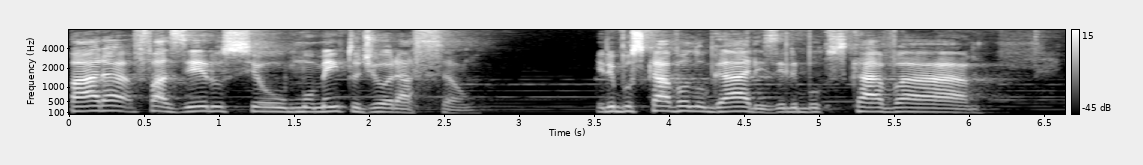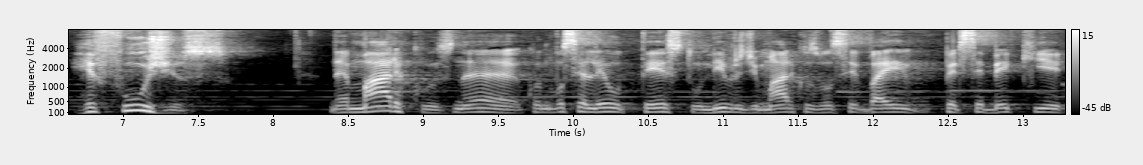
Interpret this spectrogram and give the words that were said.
para fazer o seu momento de oração. Ele buscava lugares, ele buscava refúgios, né, Marcos, né, quando você lê o texto, o livro de Marcos, você vai perceber que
